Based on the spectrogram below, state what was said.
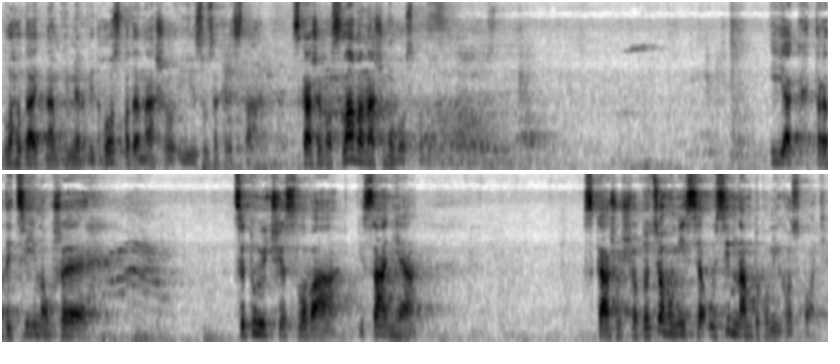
Благодать нам і мир від Господа нашого Ісуса Христа. Скажемо слава нашому Господу. І як традиційно вже цитуючи слова Писання, скажу, що до цього місця усім нам допоміг Господь.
